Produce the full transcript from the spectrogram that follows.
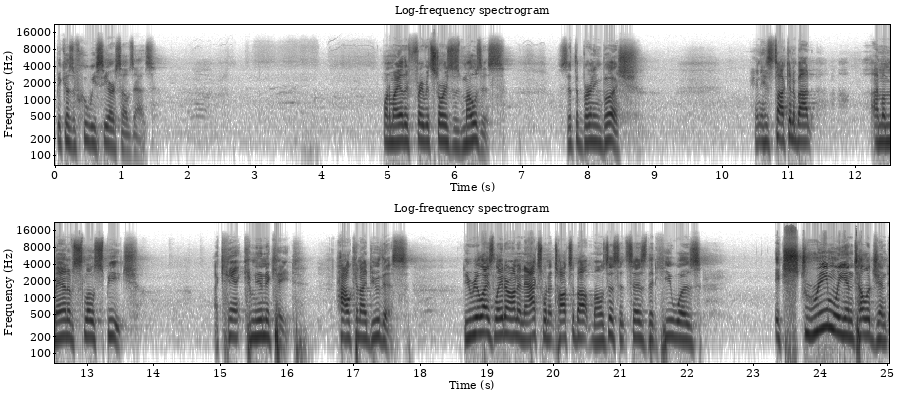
because of who we see ourselves as. One of my other favorite stories is Moses. He's at the burning bush. And he's talking about, I'm a man of slow speech. I can't communicate. How can I do this? Do you realize later on in Acts, when it talks about Moses, it says that he was extremely intelligent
